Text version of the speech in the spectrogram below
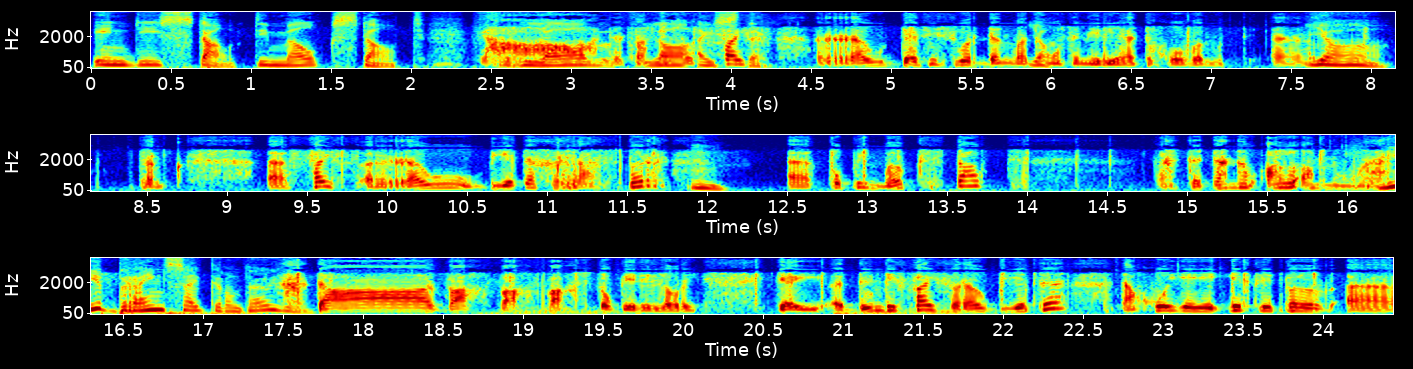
en die stout, die melk stout Ja, vir la la yster. vyf rou. Dis die soort ding wat Ja. ons in hierdie hittegolwe moet uh, Ja. drink. Uh vyf rou beete gerasper, 'n Mm. uh, koppie milk stout. Was dit dan nou al amore? Nee breinsuiker, onthou jy? Daar, wag, wag, wag, stop hierdie lorry. Jy uh, doen die vyf rou beete, dan gooi jy 'n eetlepel uh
